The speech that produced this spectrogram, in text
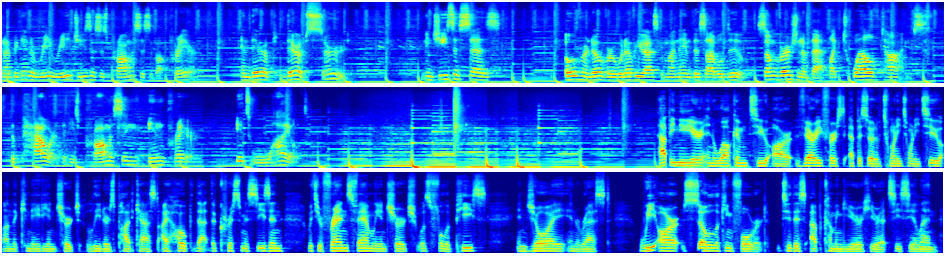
and I began to reread Jesus' promises about prayer. And they're, they're absurd. I mean, Jesus says over and over, whatever you ask in my name, this I will do. Some version of that, like 12 times. The power that he's promising in prayer. It's wild. Happy New Year and welcome to our very first episode of 2022 on the Canadian Church Leaders Podcast. I hope that the Christmas season with your friends, family, and church was full of peace and joy and rest. We are so looking forward to this upcoming year here at CCLN.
